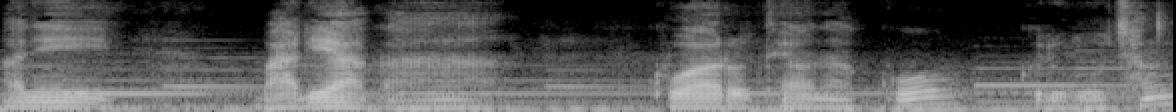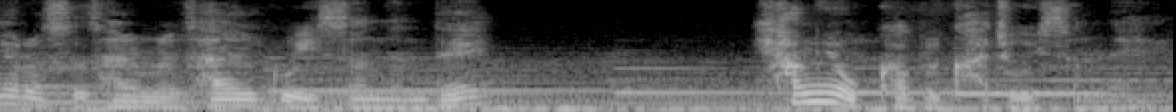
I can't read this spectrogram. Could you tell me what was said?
아니 마리아가 고아로 태어났고 그리고 창녀로서 삶을 살고 있었는데 향유 옥합을 가지고 있었네.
